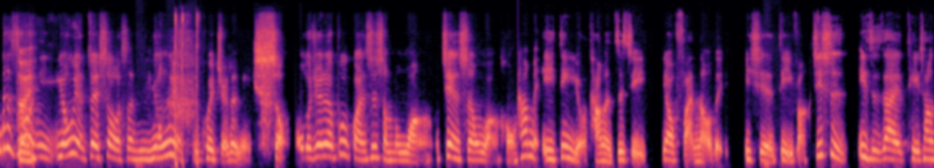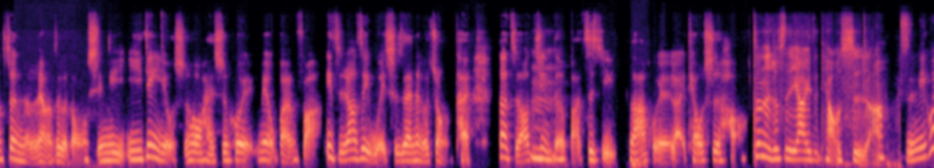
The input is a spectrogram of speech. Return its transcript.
那时候你永远最瘦的时候，你永远不会觉得你瘦。我觉得不管是什么网健身网红，他们一定有他们自己要烦恼的。一些地方，即使一直在提倡正能量这个东西，你一定有时候还是会没有办法一直让自己维持在那个状态。那只要记得把自己拉回来，调试好，嗯，真的就是要一直调试啊。你会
